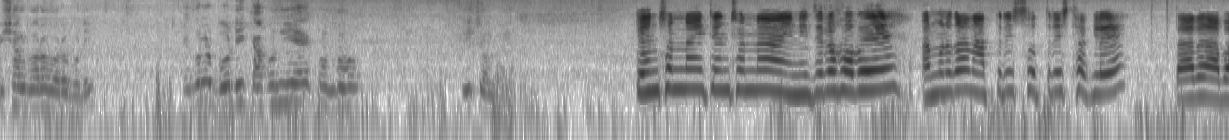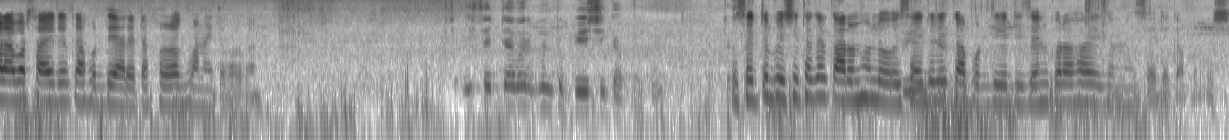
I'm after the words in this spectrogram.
বিশাল বড় বড় বডি এগুলোর বডি কাপড় নিয়ে কোনো ই চলবে না। টেনশন নাই টেনশন নাই নিজেরও হবে। আর মনে করেন আটত্রিশ ছত্রিশ থাকলে তার আবার আবার সাইডের কাপড় দিয়ে আর এটা ফ্রক বানাইতে পারবেন। এই সাইডটা আবার একটু বেশি কাপড় হ্যাঁ? ওই সাইডটা বেশি থাকার কারণ হলো ওই সাইডের কাপড় দিয়ে ডিজাইন করা হয় এই জন্য এই সাইডে কাপড় বেশি।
